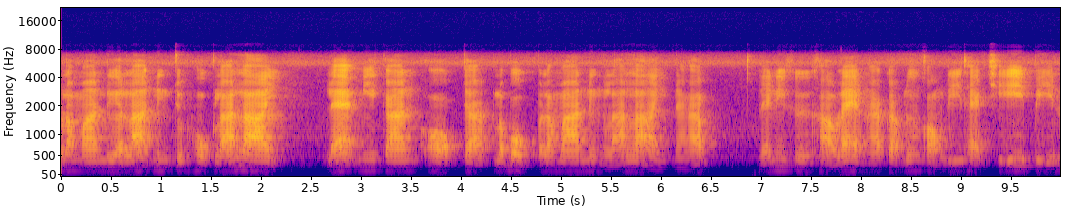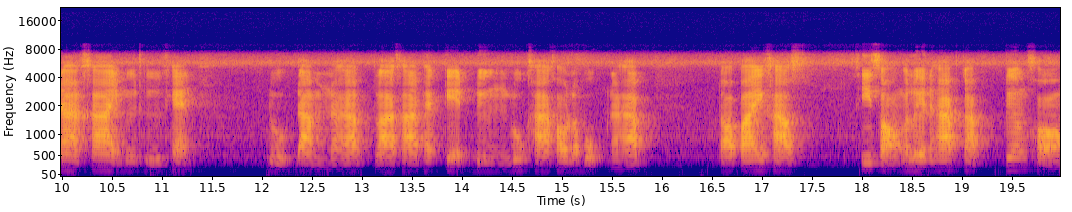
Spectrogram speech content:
ประมาณเดือนละ 1.6 ล้านราย และมีการออกจากระบบประมาณ 1 ล้านรายนะครับ และนี่คือข่าวแรกนะครับกับเรื่องของ d t แทชี้ปีหน้าค่ายมือถือแข่งดุดำนะครับ ราคาแพ็กเกจดึงลูกค้าเข้าระบบนะครับ ต่อไปข่าวที่ 2 กันเลยนะครับกับเรื่องของ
